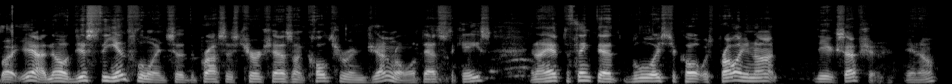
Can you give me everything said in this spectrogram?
But yeah, no, just the influence that the Process Church has on culture in general, if that's the case. And I have to think that Blue Oyster Cult was probably not the exception. You know,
